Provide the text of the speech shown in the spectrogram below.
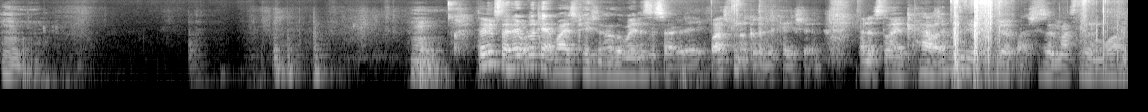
Hmm. Hmm. Thing is, I don't want to get my education out of the way necessarily, but I just want a good education. And it's like, how here can do a bachelor's and master's in one.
